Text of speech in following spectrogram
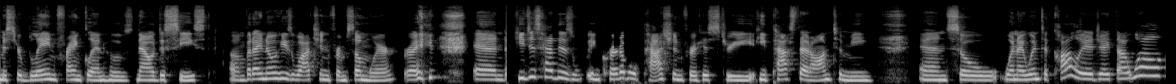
Mr. Blaine Franklin, who's now deceased. Um, but I know he's watching from somewhere, right? And he just had this incredible passion for history. He passed that on to me. And so when I went to college, I thought, well,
